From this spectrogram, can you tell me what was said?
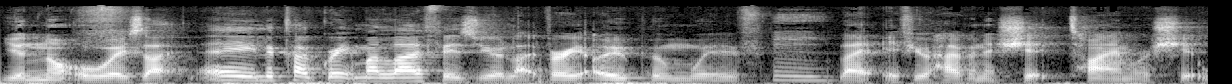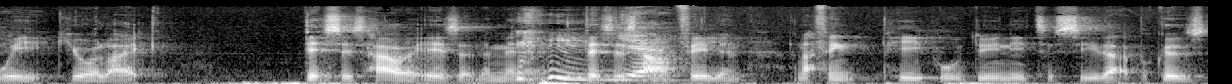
you're not always like, hey, look how great my life is. You're like very open with, Mm. like, if you're having a shit time or a shit week, you're like, this is how it is at the minute. this is how I'm feeling. And I think people do need to see that because,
